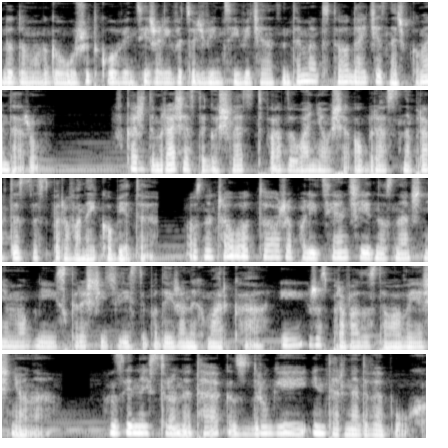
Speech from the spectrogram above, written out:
do domowego użytku, więc jeżeli wy coś więcej wiecie na ten temat, to dajcie znać w komentarzu. W każdym razie z tego śledztwa wyłaniał się obraz naprawdę zdesperowanej kobiety. Oznaczało to, że policjanci jednoznacznie mogli skreślić listy podejrzanych Marka i że sprawa została wyjaśniona. Z jednej strony tak, z drugiej internet wybuchł,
